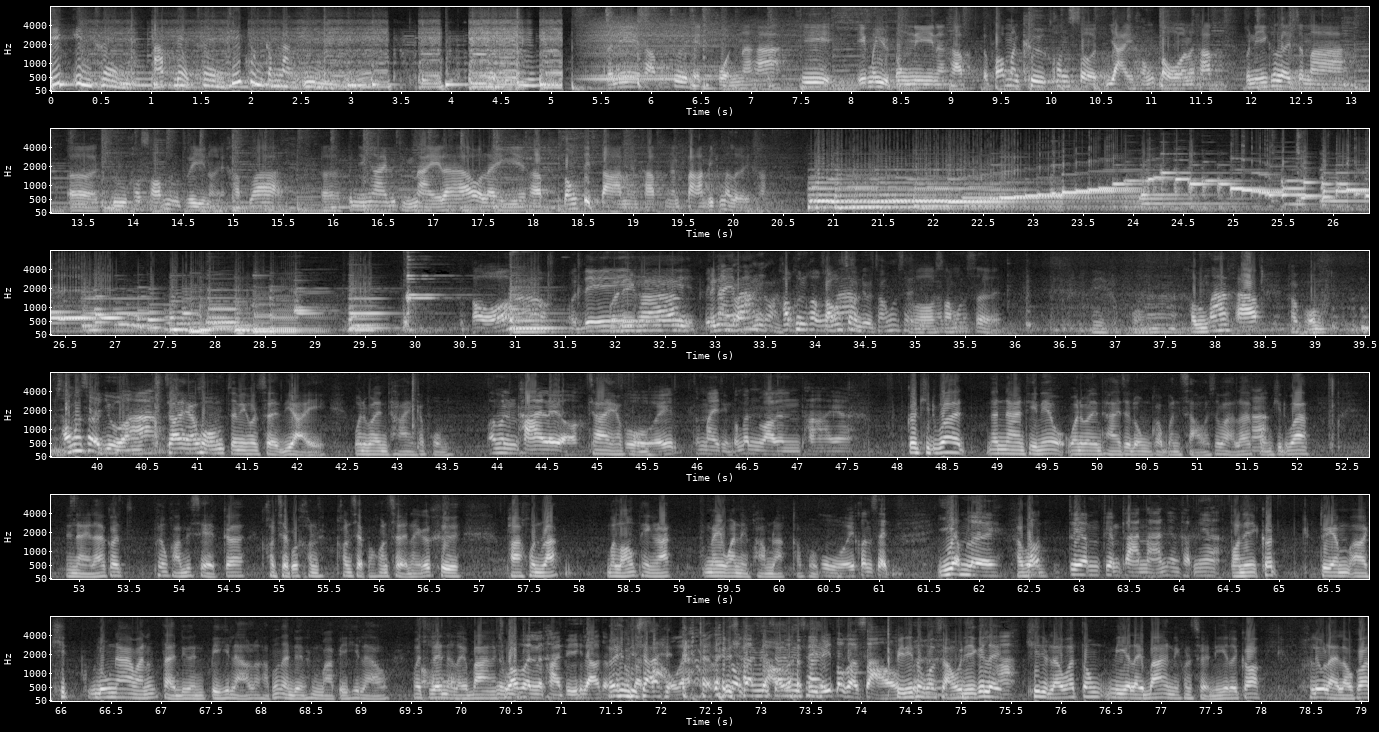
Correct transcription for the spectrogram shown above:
Geek in Trend อัปเดตเทรนด์ที่คุณกำลังอิน และนี่ครับคือเหตุผลนะฮะที่อีกมาอยู่ตรงนี้นะครับเพราะมันคือคอนเสิร์ตใหญ่ของโตนะครับ วันนี้ก็เลยจะมาเอ่อดูเขาซ้อมดนตรีหน่อยครับว่าเอ่อเป็นยังไงไปถึงไหนแล้วอะไรอย่างเงี้ยครับ ต้องติดตามกันครับ งั้นตามอีกมาเลยครับโต ครับเป็นไงบ้างไปนั่งก่อนขอบคุณขอบคุณซ้อมคอนเสิร์ตอยู่ซ้อมคอนเสิร์ตอ๋ยู่อ๋อครับซ้อมคอนเสิร์ตนี่ครับผมอ่าขอบคุณมากครับครับผมซ้อมคอนเสิร์ตอยู่เหรอฮะใช่ครับผมจะมีคอนเสิร์ตใหญ่วันวาเลนไทน์ครับผม วันวาเลนไทน์เลยเหรอใช่ครับผม โอ้ยทำไมถึงต้องเป็นวาเลนไทน์อะก็คิดว่านานๆทีเนี่ยวันวาเลนไทน์จะลงกับวันเสาร์ใช่ป่ะแล้วฮะ ผมคิดว่าไหนๆแล้วก็เพิ่มความพิเศษก็ concept ก็ concept ของคอนเสิร์ตนั้นก็คือ พาคนรักมาร้องเพลงรักในวันแห่งความรักครับผม โอ้ยคอนเสิร์ต เยี่ยมเลยครับผม แล้วเตรียมเตรียมการนานยังครับเนี่ย ตอนนี้ก็เตรียมเอ่อคิดล่วงหน้ามาตั้งแต่เดือนปีที่แล้วแล้วครับตั้งแต่เดือนธันวาปีที่แล้ว ว่าจะเล่นอะไรบ้างหรือว่าวันวาเลนไทน์ปีที่แล้วแต่เฮ้ยไม่ใช่ตรงกับเสาร์ไงไม่ใช่ไม่ใช่ ปีนี้ตรงกับเสาร์ปีนี้ตรงกับเสาร์พอดีก็เลยฮะคิดอยู่แล้วว่าต้องมีอะไรบ้างในคอนเสิร์ตนี้แล้วก็เขาเรียกว่าอะไรเราก็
